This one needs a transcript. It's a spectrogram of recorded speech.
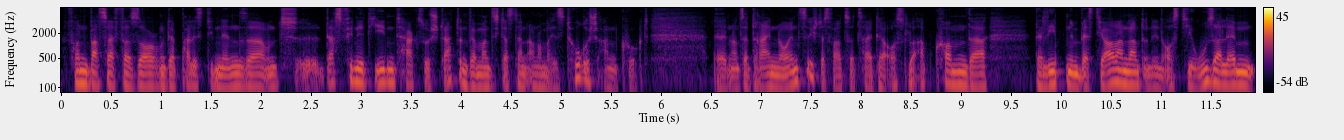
von Wasserversorgung der Palästinenser und äh, das findet jeden Tag so statt. Und wenn man sich das dann auch nochmal historisch anguckt, 1993, äh, das war zur Zeit der Oslo-Abkommen, da, da lebten im Westjordanland und in Ostjerusalem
